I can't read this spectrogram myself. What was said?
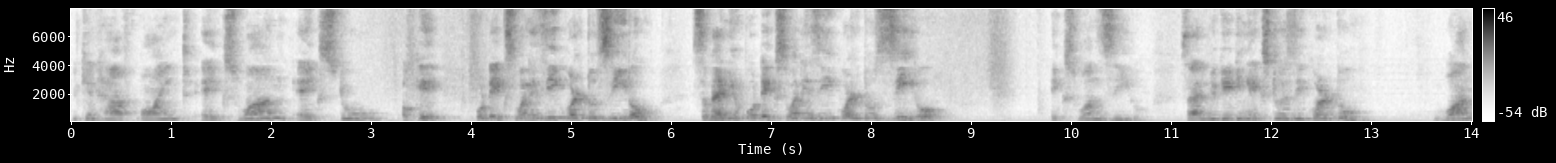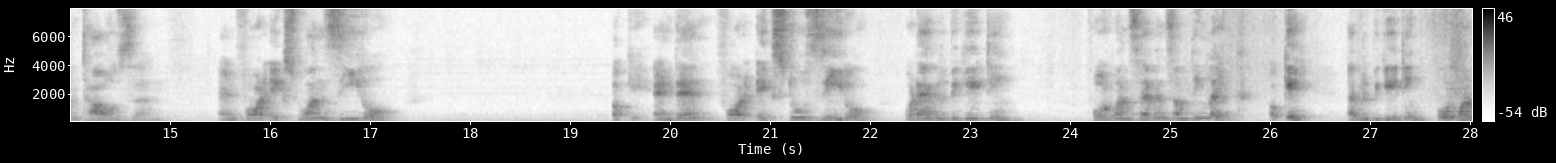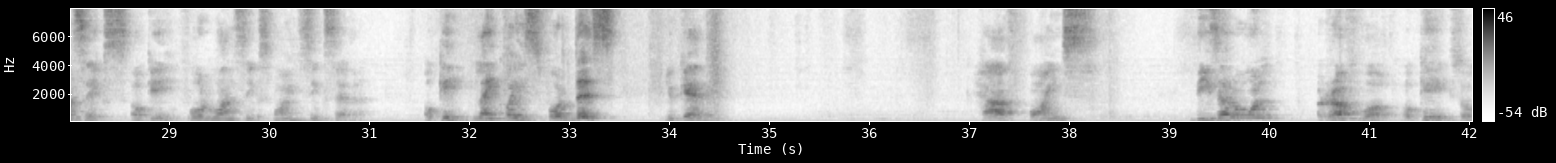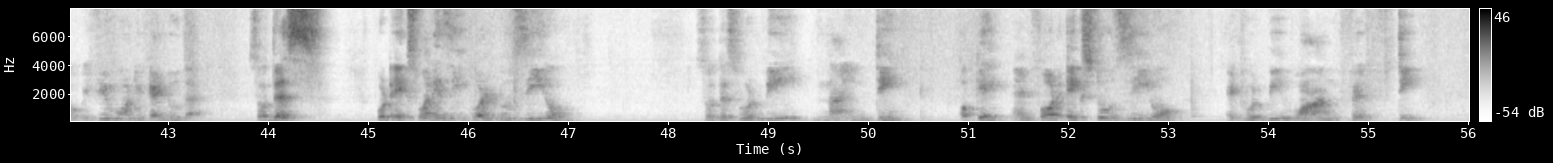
we can have point x1 x2 okay. Put x1 is equal to 0 so when you put x1 is equal to 0 x1 0 so I'll be getting x2 is equal to 1000 and for x1 0 okay and then for x2 0 what I will be getting? 417 something like okay I will be getting 416 okay 416.67 okay likewise for this you can have points these are all rough work okay? So if you want you can do that. So this put x1 is equal to 0 so this would be 90 okay? And for x2 0 it would be 150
